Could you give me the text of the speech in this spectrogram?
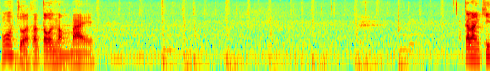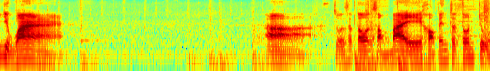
โอ้จวดสโตนสองใบ กำลังคิดอยู่ว่าอ่วสโตนสองใบขอเป็นสโตนจั่ว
